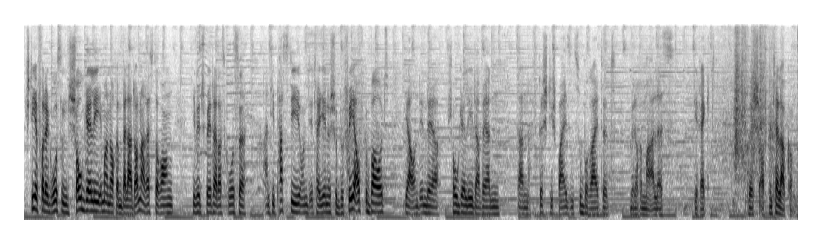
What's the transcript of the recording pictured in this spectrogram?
Ich stehe vor der großen Show Galley, immer noch im Belladonna Restaurant. Hier wird später das große Antipasti und italienische Buffet aufgebaut. Ja, und in der Show Galley, da werden dann frisch die Speisen zubereitet, damit auch immer alles direkt frisch auf den Teller kommt.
